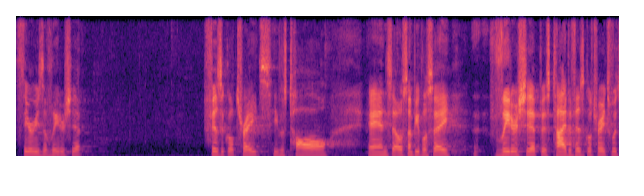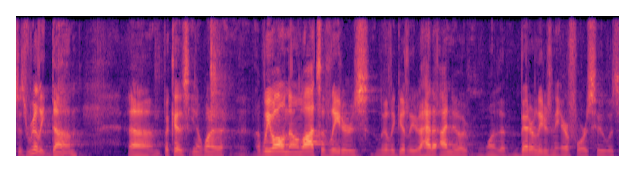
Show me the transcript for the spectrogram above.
Theories of leadership? Physical traits. He was tall. And so some people say leadership is tied to physical traits, which is really dumb. Um, because you know one of the, we've all known lots of leaders, really good leaders. I had a, I knew a, one of the better leaders in the Air Force who was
